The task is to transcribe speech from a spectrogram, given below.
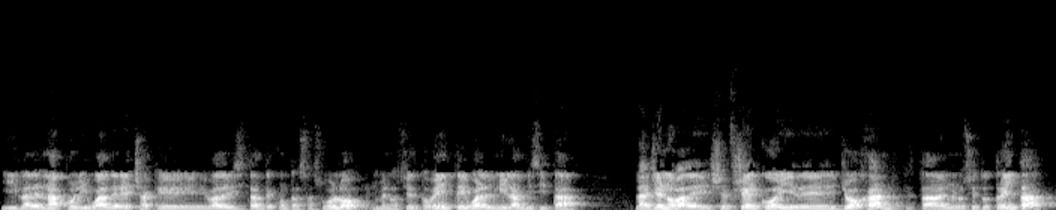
Y la del Napoli igual derecha, que va de visitante contra Sassuolo, en menos 120. Igual el Milan visita la Genova de Shevchenko y de Johan, que está en menos 130.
